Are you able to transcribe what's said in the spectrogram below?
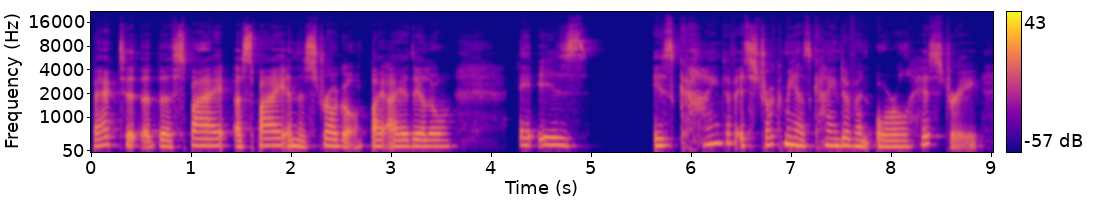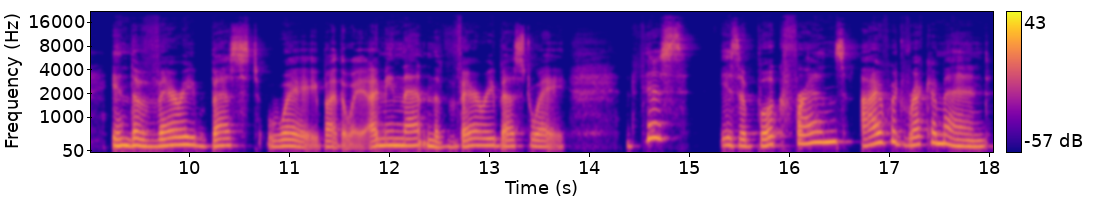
back to the, the spy, A Spy in the Struggle by Aya de Leon, it is is kind of it struck me as kind of an oral history in the very best way, by the way. I mean that in the very best way. This is a book, friends, I would recommend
